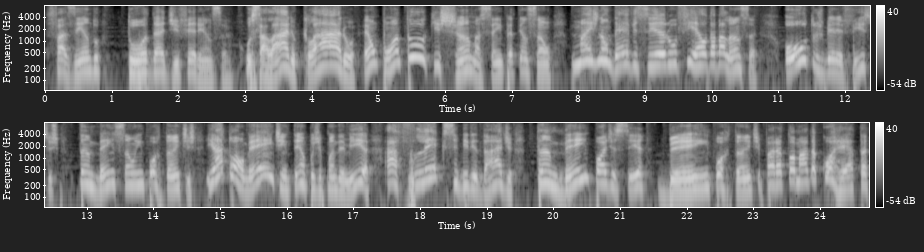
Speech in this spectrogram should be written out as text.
fazendo toda a diferença. O salário, claro, é um ponto que chama sempre atenção, mas não deve ser o fiel da balança. Outros benefícios também são importantes. E atualmente, em tempos de pandemia, a flexibilidade também pode ser bem importante para a tomada correta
